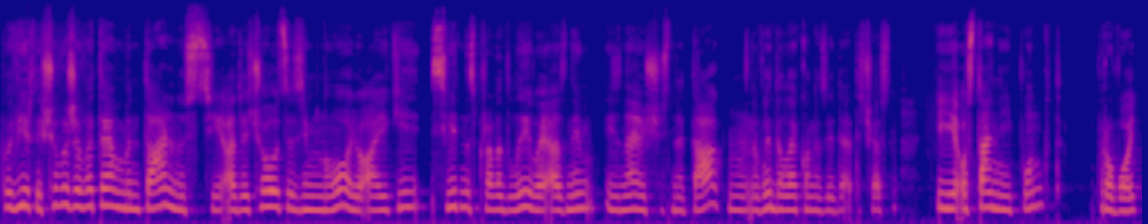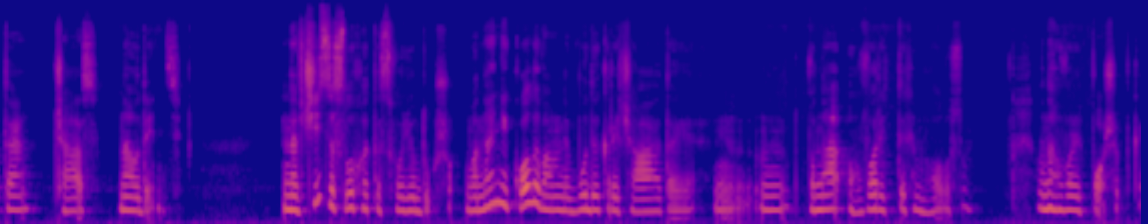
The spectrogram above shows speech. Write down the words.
Повірте, якщо ви живете в ментальності, а для чого це зі мною, а який світ несправедливий, а з ним і з нею щось не так, ви далеко не зайдете, чесно. І останній пункт проводьте час наодинці. Навчіться слухати свою душу. Вона ніколи вам не буде кричати, вона говорить тихим голосом, вона говорить пошепки.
